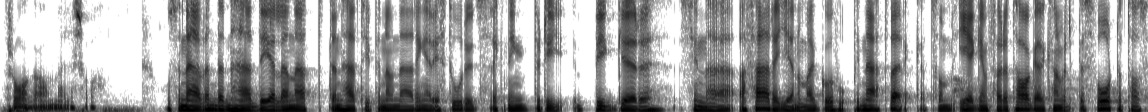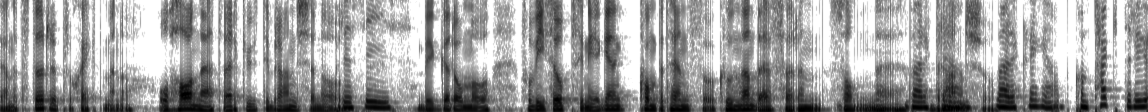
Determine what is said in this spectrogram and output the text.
fråga om eller så. Och sen även den här delen att den här typen av näringar i stor utsträckning bygger sina affärer genom att gå ihop i nätverk. Att som egenföretagare kan det vara lite svårt att ta sig an ett större projekt, men att, att ha nätverk ute i branschen och Precis. bygga dem och få visa upp sin egen kompetens och kunnande för en sån eh, Verkligen. bransch. Verkligen. Kontakter är ju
